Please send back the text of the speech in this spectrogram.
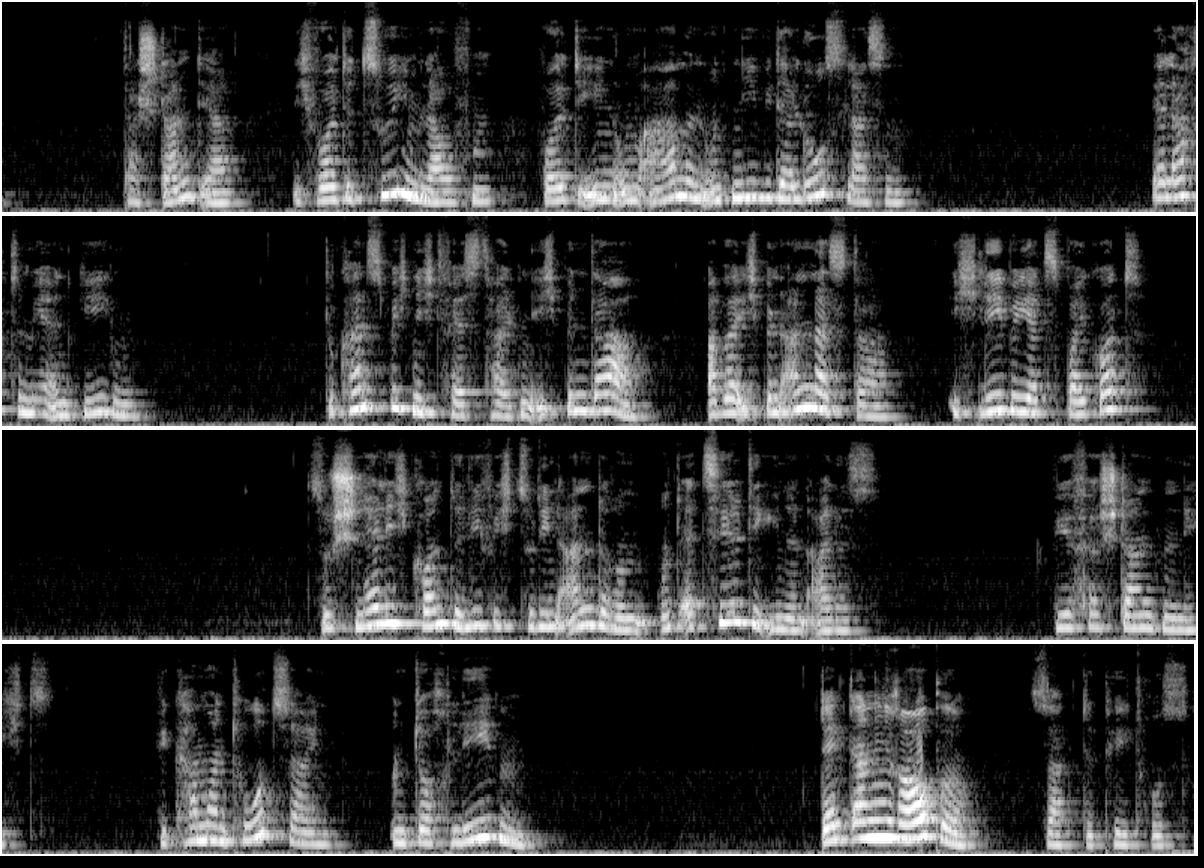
Da stand er. Ich wollte zu ihm laufen, wollte ihn umarmen und nie wieder loslassen. Er lachte mir entgegen. Du kannst mich nicht festhalten, ich bin da, aber ich bin anders da. Ich lebe jetzt bei Gott. So schnell ich konnte, lief ich zu den anderen und erzählte ihnen alles. Wir verstanden nichts. Wie kann man tot sein und doch leben? Denkt an die Raupe, sagte Petrus,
